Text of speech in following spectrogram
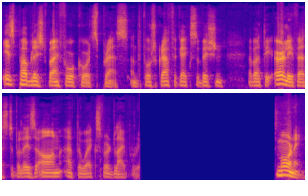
is published by Four Courts Press, and the photographic exhibition about the early festival is on at the Wexford Library. This morning,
